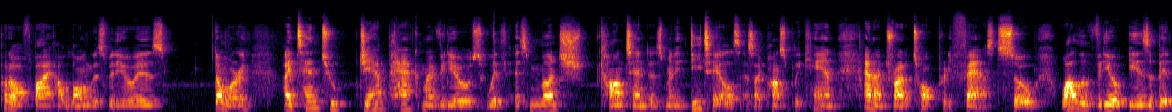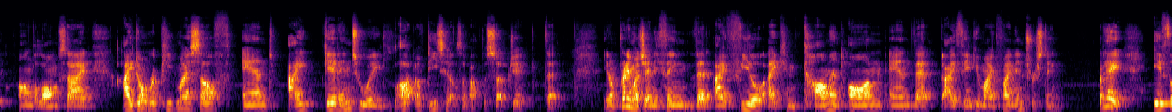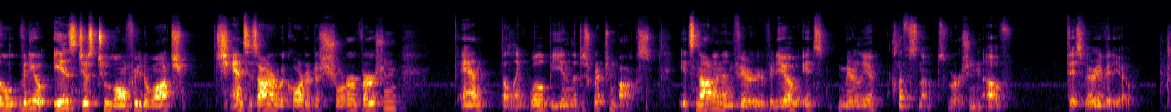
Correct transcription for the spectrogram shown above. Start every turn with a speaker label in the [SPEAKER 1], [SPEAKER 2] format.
[SPEAKER 1] put off by how long this video is, don't worry. I tend to jam-pack my videos with as much content, as many details as I possibly can, and I try to talk pretty fast. So while the video is a bit on the long side, I don't repeat myself, and I get into a lot of details about the subject that you know, pretty much anything that I feel I can comment on and that I think you might find interesting. But hey, if the video is just too long for you to watch, chances are I recorded a shorter version and the link will be in the description box. It's not an inferior video, it's merely a Cliff's Notes version of this very video.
